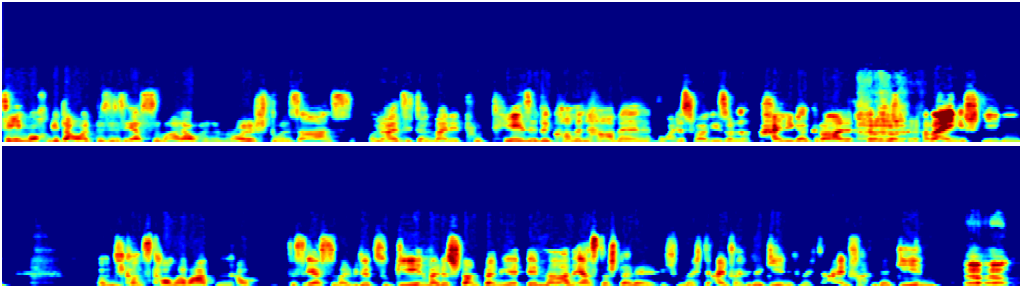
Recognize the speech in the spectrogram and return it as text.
zehn Wochen gedauert, bis ich das erste Mal auch in einem Rollstuhl saß. Und mhm. als ich dann meine Prothese bekommen habe, boah, das war wie so ein heiliger Gral. Da bin ich reingestiegen und ich konnte es kaum erwarten, auch das erste Mal wieder zu gehen, weil das stand bei mir immer an erster Stelle. Ich möchte einfach wieder gehen, ich möchte einfach wieder gehen. Ja, ja.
